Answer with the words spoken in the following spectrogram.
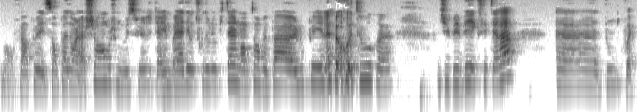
bon, on fait un peu les 100 pas dans la chambre. Je me souviens, j'étais allée me balader autour de l'hôpital, mais en même temps, on veut pas louper le retour du bébé, etc. Euh, donc ouais.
